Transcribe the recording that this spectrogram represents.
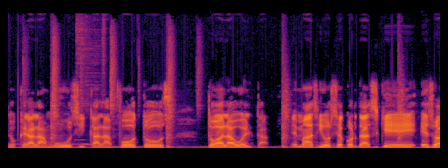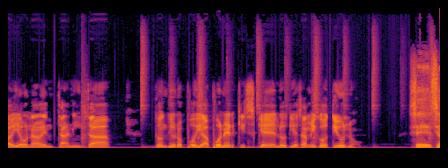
lo que era la música, las fotos, toda la vuelta. Es más, si vos te acordás que eso había una ventanita donde uno podía poner que los 10 amigos de uno. Sí, sí.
